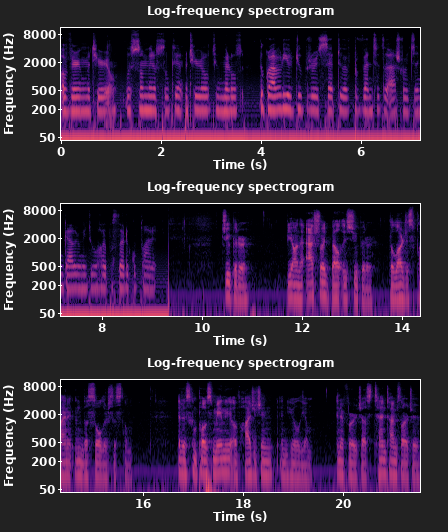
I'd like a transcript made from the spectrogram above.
of varying material, with some made of silicate material to metals. The gravity of Jupiter is said to have prevented the asteroids from gathering into a hypothetical planet. Jupiter. Beyond the asteroid belt is Jupiter, the largest planet in the solar system. It is composed mainly of hydrogen and helium, and if it were just 10 times larger,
